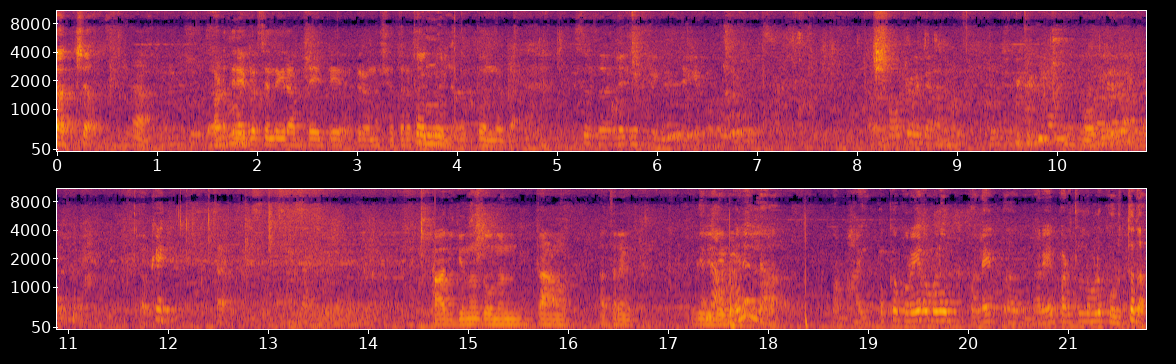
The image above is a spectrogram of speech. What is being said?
ടച്ചാ പടത്തിനെ കുറിച്ച് എന്തെങ്കിലും അപ്ഡേറ്റ് ധ്രുവനക്ഷത്രത്തിൽ ഒന്നുമില്ല. ഇപ്പൊ ഒന്നുമില്ല ഓക്കെ ബാധിക്കുന്നത് തോന്നുന്നിട്ടാണോ അത്രയും അങ്ങനെയല്ല. ഹൈപ്പൊക്കെ കുറേ നമ്മൾ പല നിറയെ പടത്തിൽ നമ്മൾ കൊടുത്തതാ.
